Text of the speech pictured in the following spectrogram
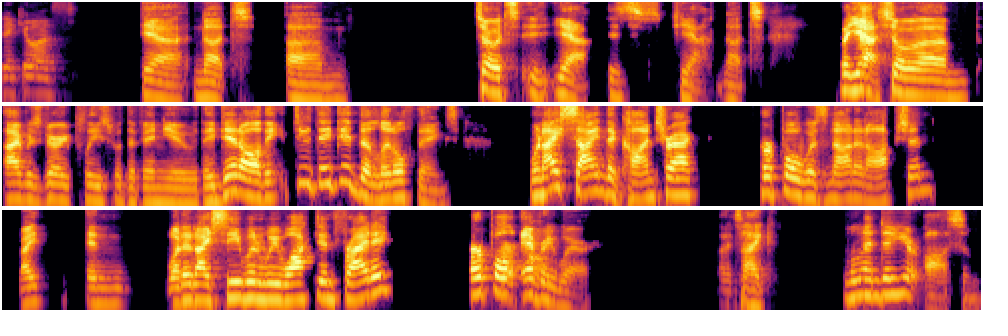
Ridiculous. Yeah, nuts. Um, so it's yeah, it's yeah, nuts but yeah, so um, I was very pleased with the venue. They did all the dude. They did the little things. When I signed the contract, purple was not an option, right? And what did I see when we walked in Friday? Purple, purple. everywhere. It's like, Melinda, you're awesome.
